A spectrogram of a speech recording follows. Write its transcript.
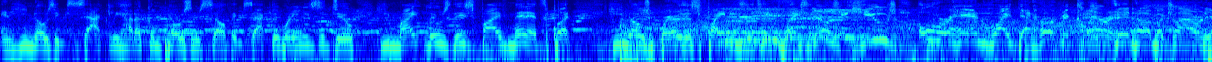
and he knows exactly how to compose himself, exactly what he needs to do. He might lose these five minutes, but he knows where this fight needs to take place. And there was a huge overhand right that hurt McLaren. It did hurt McLaren. He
